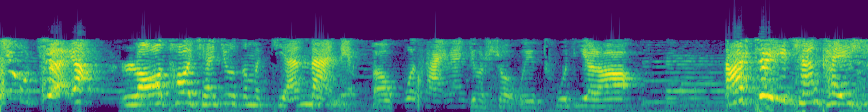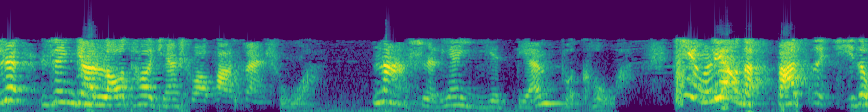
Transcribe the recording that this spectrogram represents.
就这样，老陶谦就这么简单的把吴三元就收为徒弟了。打这一天开始，人家老陶谦说话算数啊，那是连一点不扣啊，尽量的把自己的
